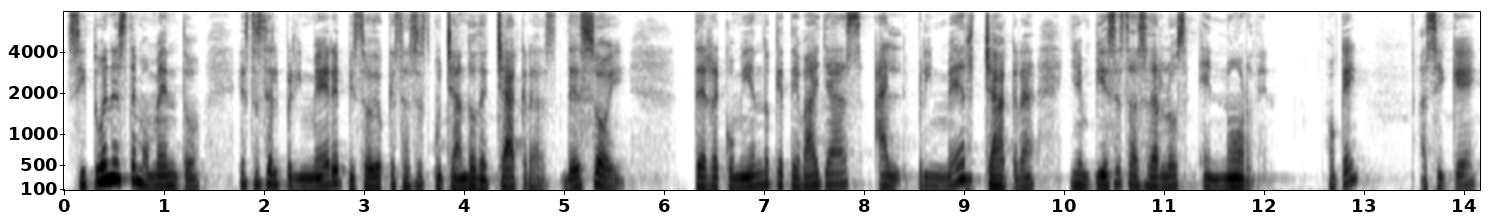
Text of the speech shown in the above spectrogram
Si tú en este momento, este es el primer episodio que estás escuchando de chakras, de Soy, te recomiendo que te vayas al primer chakra y empieces a hacerlos en orden. ¿Ok? Así que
